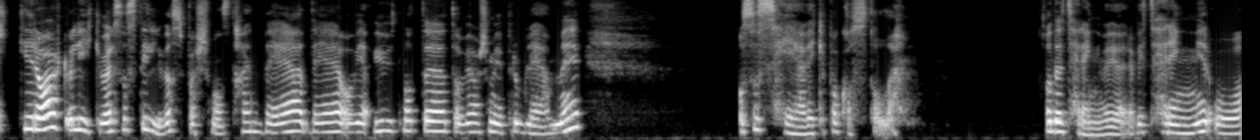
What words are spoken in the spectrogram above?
ikke rart, og likevel så stiller vi oss spørsmålstegn ved det, og vi er utmattet, og vi har så mye problemer. Og så ser vi ikke på kostholdet. Og det trenger vi å gjøre. Vi trenger å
